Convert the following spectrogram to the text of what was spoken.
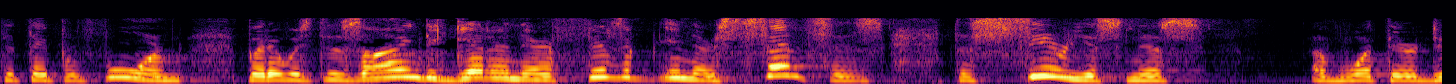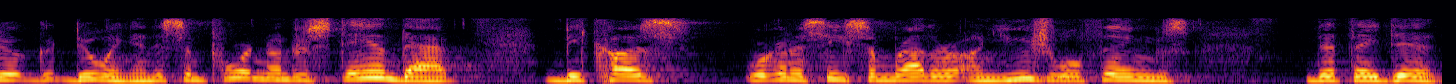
that they performed, but it was designed to get in their physical, in their senses the seriousness of what they're do- doing, and it's important to understand that because we're going to see some rather unusual things that they did.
